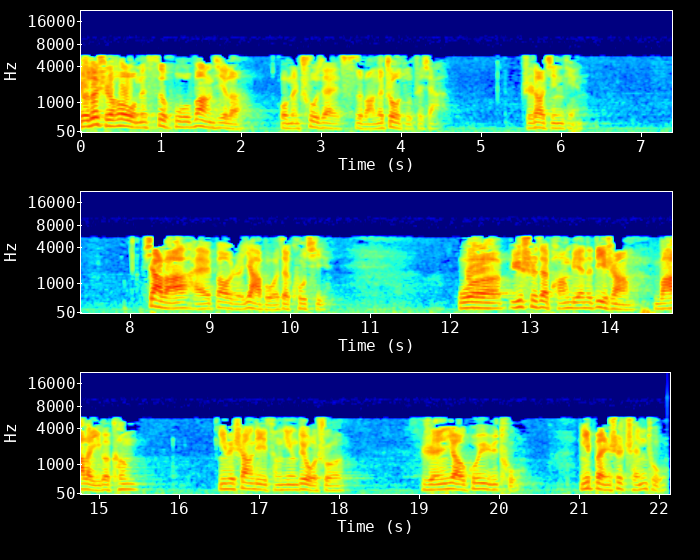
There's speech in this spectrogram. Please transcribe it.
有的时候我们似乎忘记了我们处在死亡的咒诅之下，直到今天。夏娃还抱着亚伯在哭泣。我于是，在旁边的地上挖了一个坑，因为上帝曾经对我说：“人要归于土，你本是尘土，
